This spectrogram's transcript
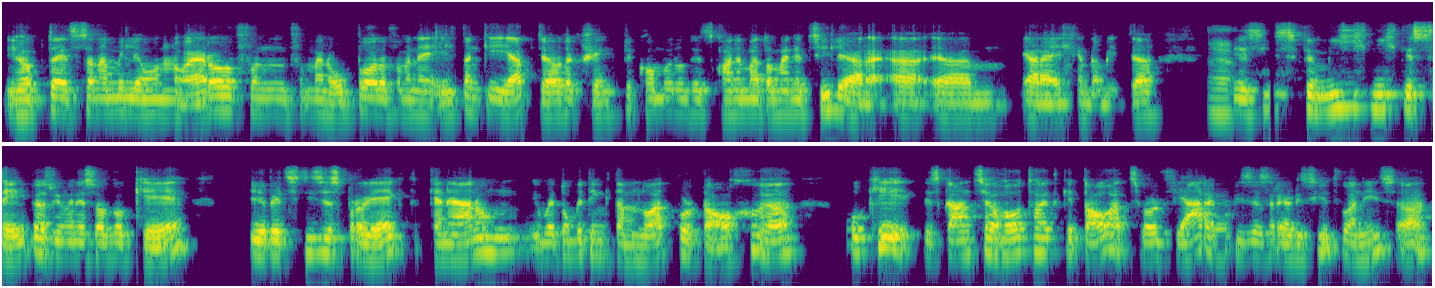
ich habe da jetzt eine Million Euro von, von meinem Opa oder von meinen Eltern geerbt ja, oder geschenkt bekommen und jetzt kann ich mir da meine Ziele er, äh, ähm, erreichen damit. Ja. Ja. Das ist für mich nicht dasselbe, als wenn ich sage, okay, ich habe jetzt dieses Projekt, keine Ahnung, ich wollte unbedingt am Nordpol tauchen, ja. okay, das Ganze hat halt gedauert, zwölf Jahre, bis es realisiert worden ist, ja.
